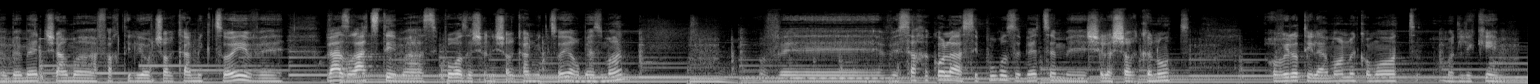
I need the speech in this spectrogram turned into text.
ובאמת שם הפכתי להיות שרקן מקצועי, ו... ואז רצתי עם הסיפור הזה שאני שרקן מקצועי הרבה זמן. ו... וסך הכל הסיפור הזה בעצם של השרקנות הוביל אותי להמון מקומות מדליקים.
